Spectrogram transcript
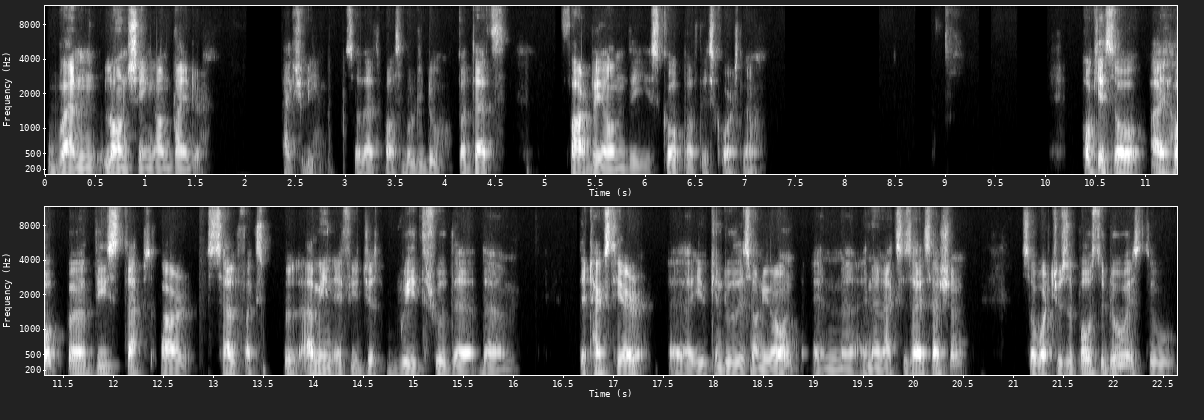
when launching on Binder, actually. So that's possible to do, but that's far beyond the scope of this course now. Okay, so I hope uh, these steps are self I mean, if you just read through the the, the text here, uh, you can do this on your own in uh, in an exercise session. So what you're supposed to do is to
